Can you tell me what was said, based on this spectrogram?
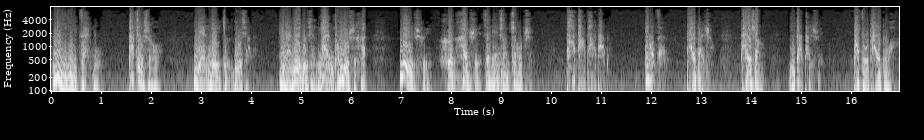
历历在目。他这个时候眼泪就流下来眼泪流下来满头都是汗泪水和汗水在脸上交织啪嗒啪嗒的掉在台板上台上一大滩水他走台步啊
